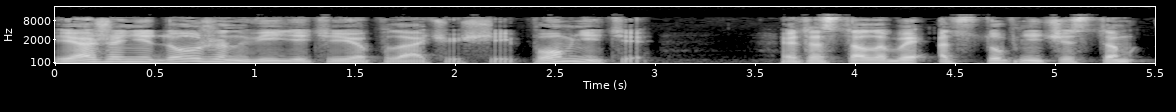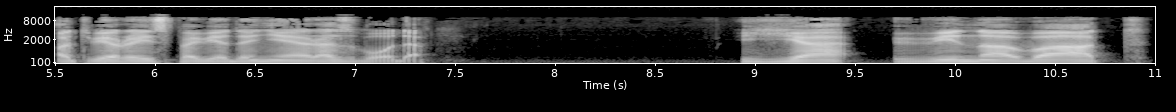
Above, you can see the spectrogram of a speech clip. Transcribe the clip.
Я же не должен видеть ее плачущей, помните? Это стало бы отступничеством от вероисповедания развода. «Я виноват!»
